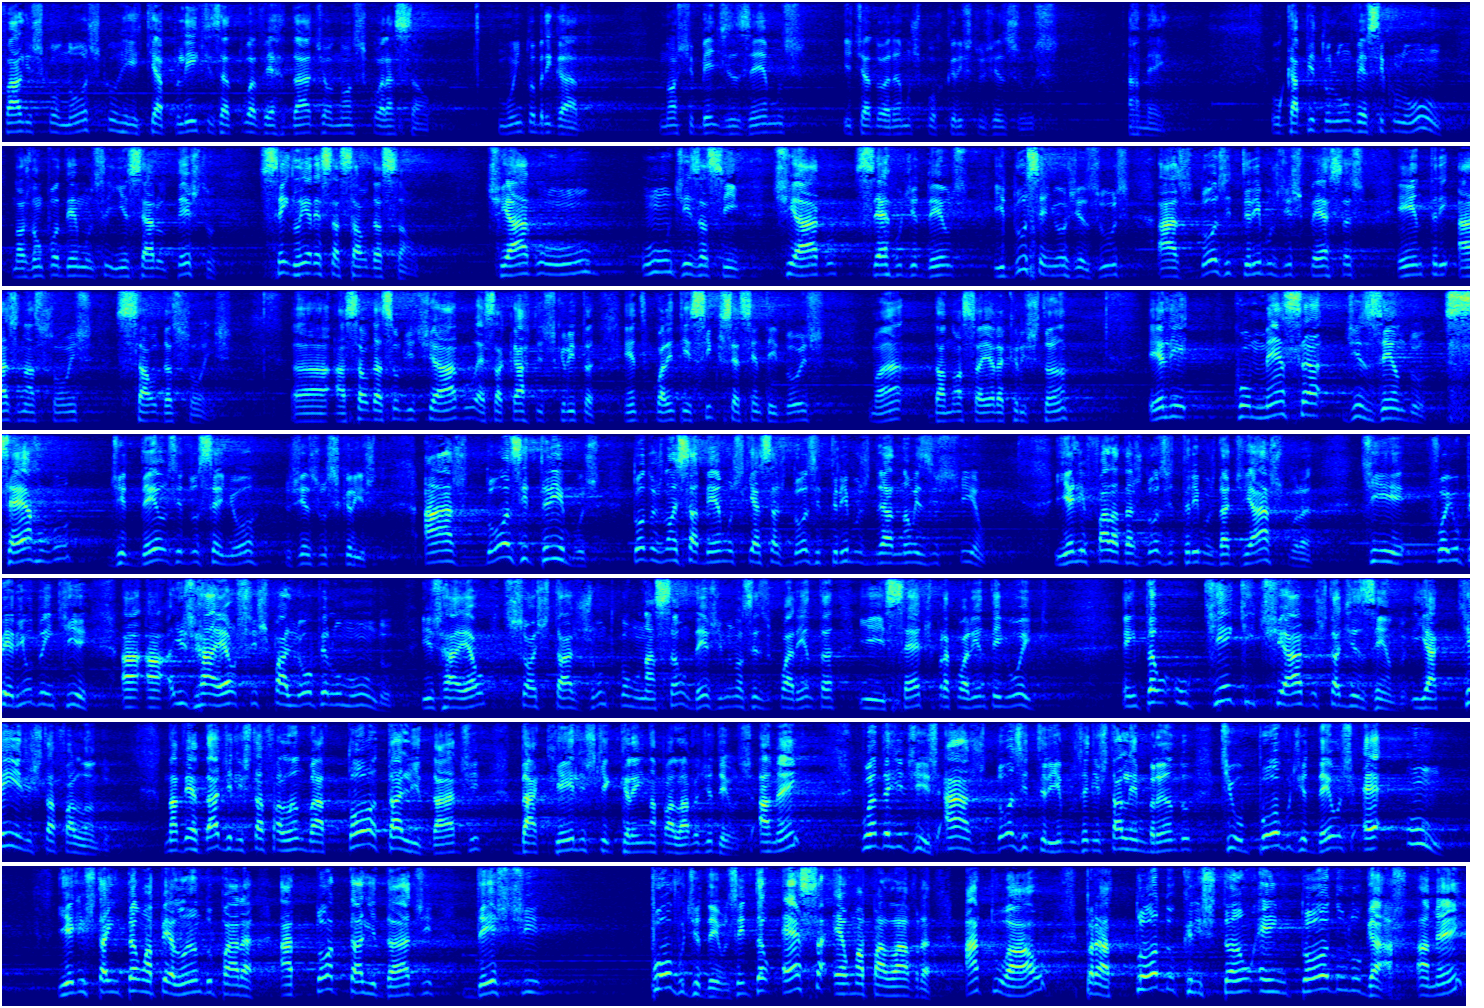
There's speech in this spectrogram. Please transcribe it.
fales conosco e que apliques a tua verdade ao nosso coração. Muito obrigado. Nós te bendizemos e te adoramos por Cristo Jesus. Amém. O capítulo 1, versículo 1, nós não podemos iniciar o texto sem ler essa saudação. Tiago 1, 1 diz assim: Tiago, servo de Deus e do Senhor Jesus, às doze tribos dispersas entre as nações, saudações. Ah, a saudação de Tiago, essa carta escrita entre 45 e 62 é? da nossa era cristã, ele começa dizendo: servo de Deus e do Senhor Jesus Cristo. As doze tribos, todos nós sabemos que essas doze tribos já não existiam. E ele fala das doze tribos da diáspora, que foi o período em que a, a Israel se espalhou pelo mundo. Israel só está junto como nação desde 1947 para 48. Então, o que que Tiago está dizendo e a quem ele está falando? Na verdade, ele está falando a totalidade daqueles que creem na palavra de Deus. Amém? Quando ele diz as doze tribos, ele está lembrando que o povo de Deus é um. E ele está então apelando para a totalidade deste povo de Deus. Então, essa é uma palavra atual para todo cristão em todo lugar. Amém?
